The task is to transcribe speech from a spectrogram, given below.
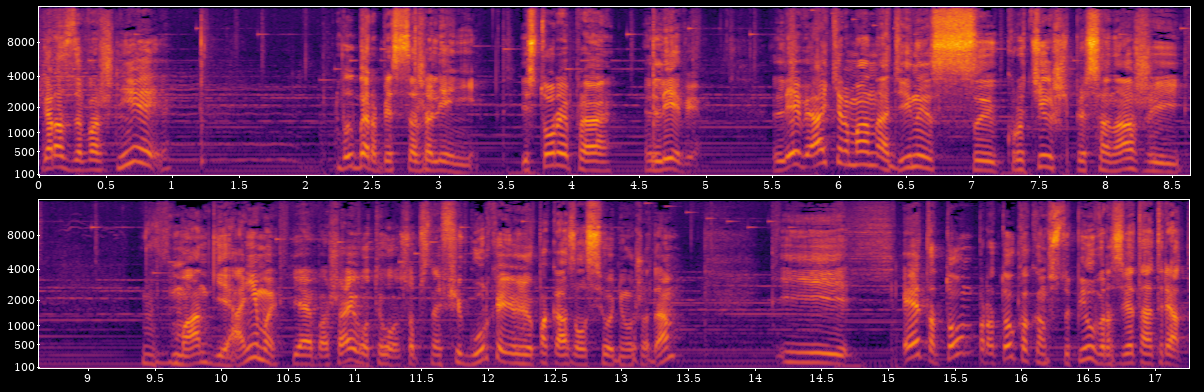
Гораздо важнее выбор без сожалений. История про Леви. Леви Акерман один из крутейших персонажей в манге аниме. Я обожаю вот его, собственно, фигурка, я ее показывал сегодня уже, да? И это том про то, как он вступил в разведотряд.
